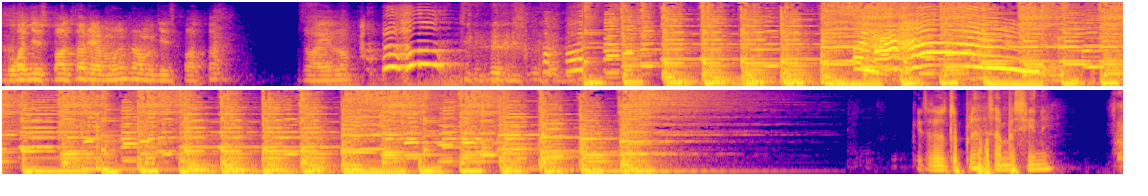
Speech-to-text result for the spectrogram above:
bukan jadi sponsor ya mungkin kalau mau jadi sponsor sesuai lo Kita tutup lah sampai sini.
